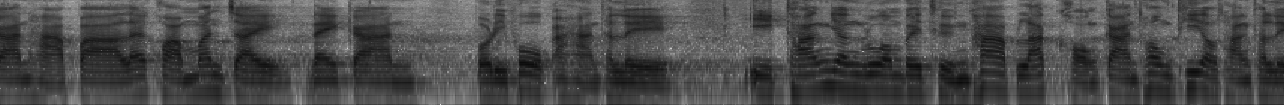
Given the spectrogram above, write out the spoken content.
การหาปลาและความมั่นใจในการบริโภคอาหารทะเล อีกทั้งยังรวมไปถึงภาพลักษณ์ของการท่องเที่ยวทางทะเล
